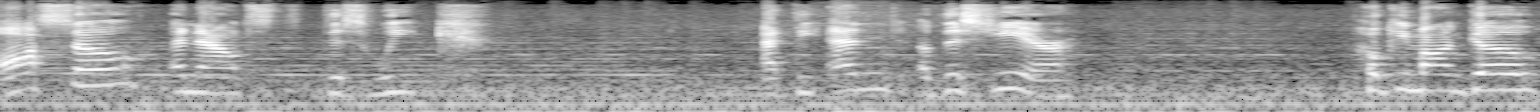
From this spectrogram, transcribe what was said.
Also announced this week, at the end of this year, Pokemon Go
